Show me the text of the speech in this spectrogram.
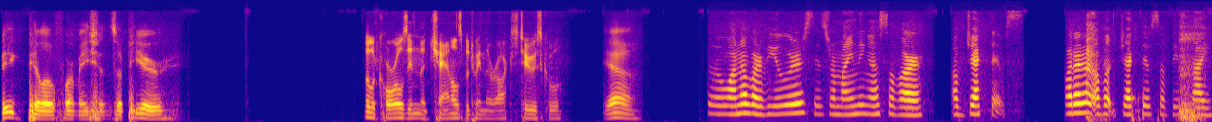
Big pillow formations up here. Little corals in the channels between the rocks too is cool. Yeah. So one of our viewers is reminding us of our objectives. What are our objectives of this dive?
